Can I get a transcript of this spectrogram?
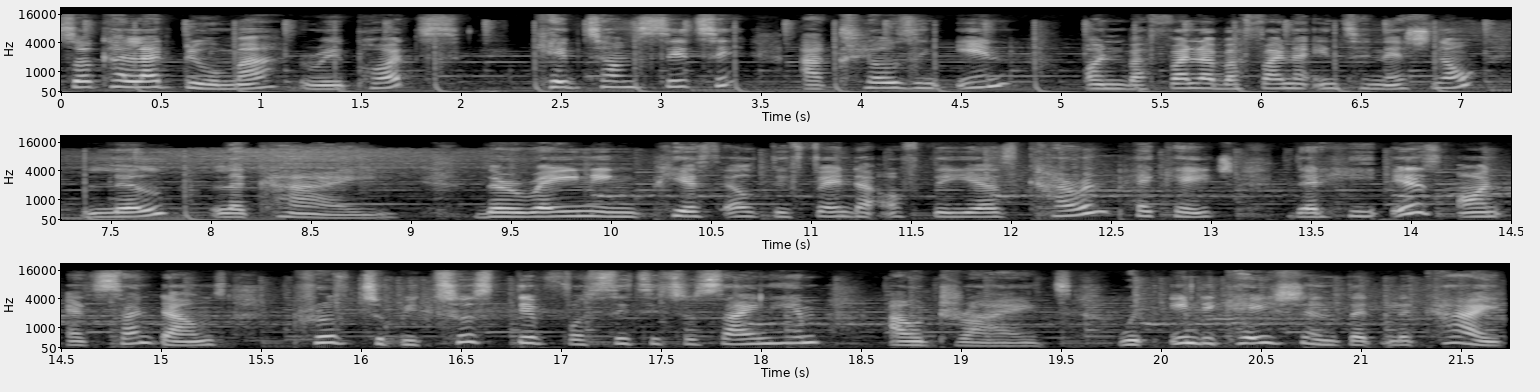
Soccer Laduma reports Cape Town City are closing in on Bafana Bafana International Lyle Lakay. The reigning PSL Defender of the Year's current package that he is on at Sundowns proved to be too steep for City to sign him outright, with indications that Lakay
